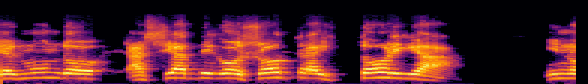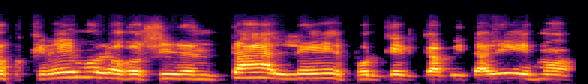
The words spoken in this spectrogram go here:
que el mundo asiático es otra historia, y nos creemos los occidentales porque el capitalismo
